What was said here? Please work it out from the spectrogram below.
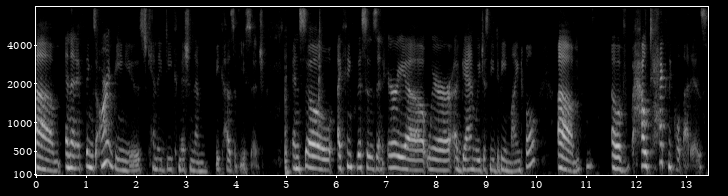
Um, and then if things aren't being used, can they decommission them because of usage? And so I think this is an area where, again, we just need to be mindful um, of how technical that is.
